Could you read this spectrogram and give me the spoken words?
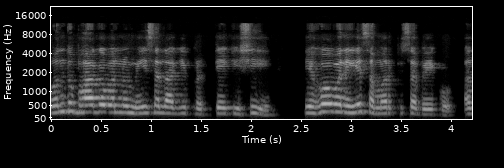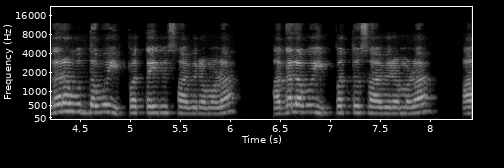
ಒಂದು ಭಾಗವನ್ನು ಮೀಸಲಾಗಿ ಪ್ರತ್ಯೇಕಿಸಿ ಯಹೋವನಿಗೆ ಸಮರ್ಪಿಸಬೇಕು. ಅದರ ಉದ್ದವು ಇಪ್ಪತ್ತೈದು ಸಾವಿರ ಮೊಳ ಅಗಲವು ಇಪ್ಪತ್ತು ಸಾವಿರ ಮೊಳ ಆ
